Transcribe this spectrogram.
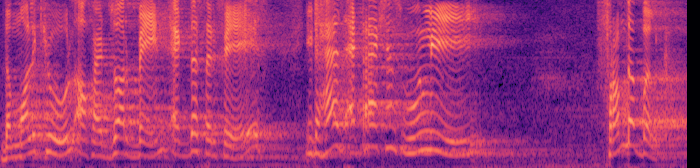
the molecule of adsorbent at the surface, it has attractions only from the bulk,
